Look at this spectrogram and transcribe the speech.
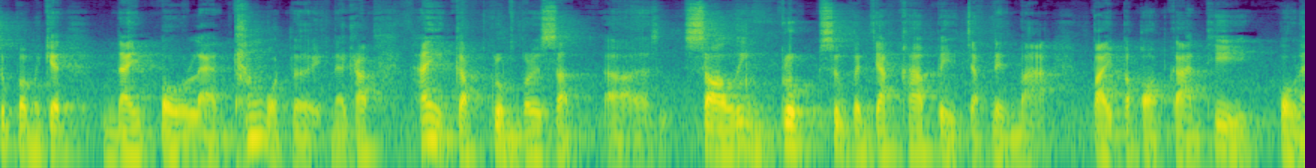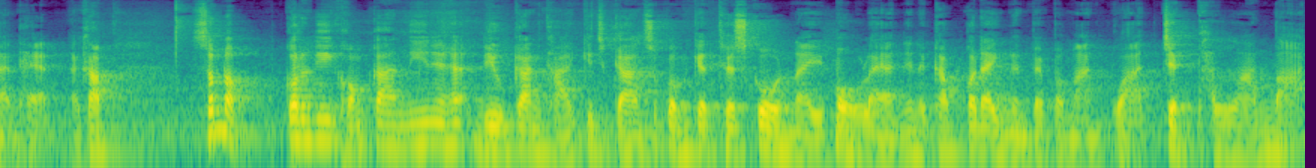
ซูเปอร์มาร์เก็ตในโปแลนด์ทั้งหมดเลยนะครับ ให้กับกลุ่มบริษัทซอลลิงกรุ๊ปซึ่งเป็นยักษ์ค้าปลีกจากเดนมาร์กไปประกอบการที่โปแลนด์แทนนะครับสำหรับ กรณีของการนี้เนี่ยฮะดีลการขายกิจการซูเปอร์มาร์เก็ตเทสโก้ในโปแลนด์เนี่ยนะครับก็ได้เงินไปประมาณกว่า 7,000 ล้านบาท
